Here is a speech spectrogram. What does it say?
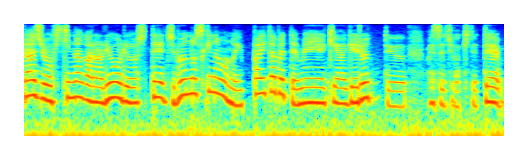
ラジオを聴きながら料理をして自分の好きなものいっぱい食べて免疫上げるっていうメッセージが来てて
